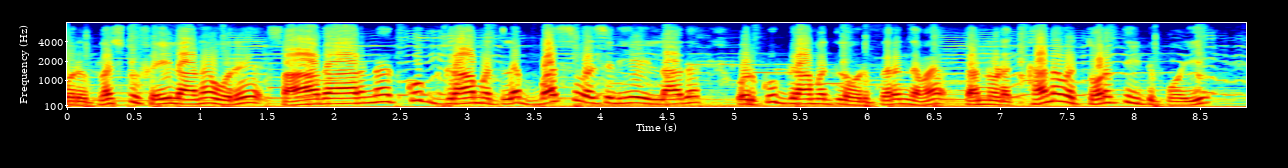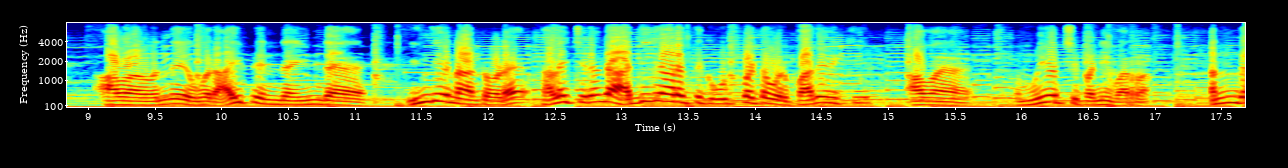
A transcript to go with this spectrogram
ஒரு ப்ளஸ் டூ ஃபெயிலான ஒரு சாதாரண குக் கிராமத்தில் பஸ் வசதியே இல்லாத ஒரு குக் கிராமத்தில் ஒரு பிறந்தவன் தன்னோட கனவை துரத்திட்டு போய் அவன் வந்து ஒரு ஐபி இந்த இந்த இந்திய நாட்டோட தலைச்சிறந்த அதிகாரத்துக்கு உட்பட்ட ஒரு பதவிக்கு அவன் முயற்சி பண்ணி வர்றான். அந்த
